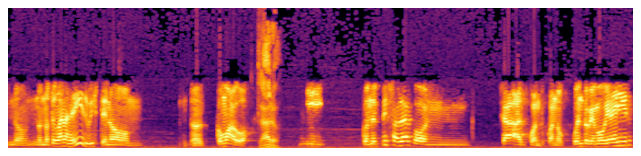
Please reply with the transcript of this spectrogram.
no, no, no tengo ganas de ir, ¿viste? No, no- ¿Cómo hago? Claro. Y cuando empiezo a hablar con. Ya cuando, cuando cuento que me voy a ir,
